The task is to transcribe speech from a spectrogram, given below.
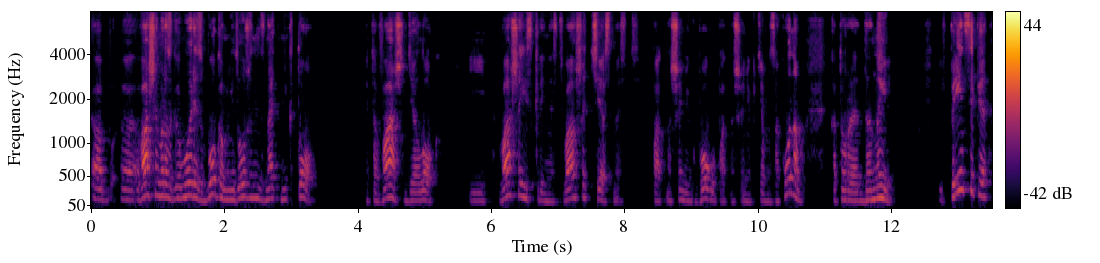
об э, вашем разговоре с Богом не должен знать никто. Это ваш диалог. И ваша искренность, ваша честность по отношению к Богу, по отношению к тем законам, которые даны. И в принципе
